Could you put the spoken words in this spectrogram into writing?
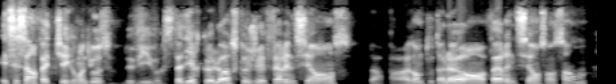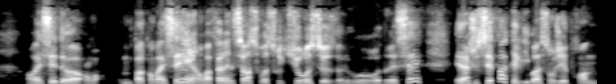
Et c'est ça en fait qui est grandiose de vivre. C'est-à-dire que lorsque je vais faire une séance, par exemple tout à l'heure, on va faire une séance ensemble, on va essayer de, on pas qu'on va essayer, on va faire une séance sur votre structure osseuse, vous allez vous redresser. Et là, je sais pas quelle vibration je vais prendre.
